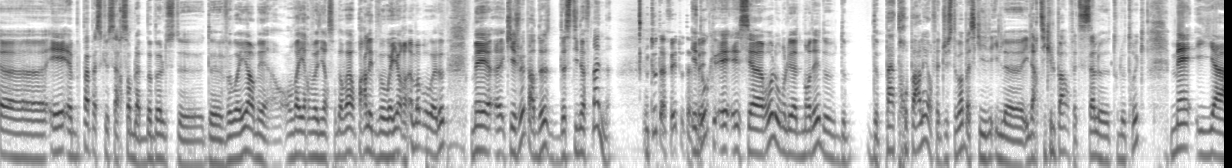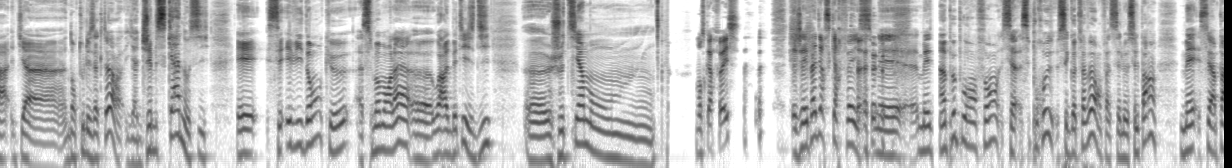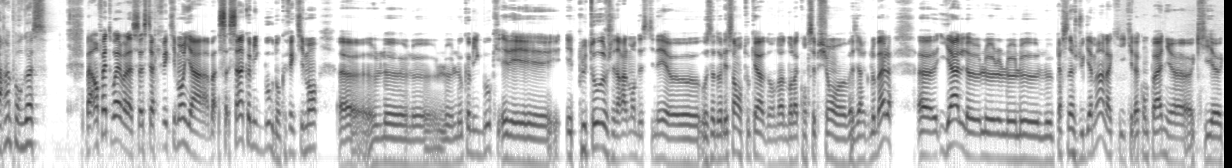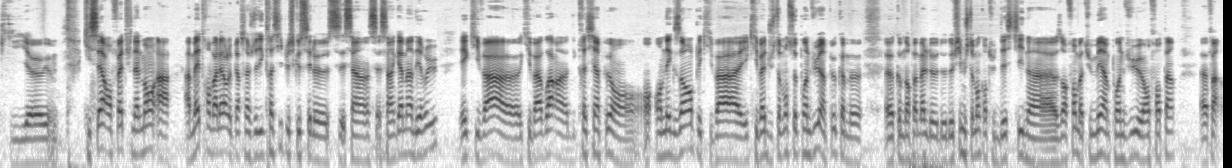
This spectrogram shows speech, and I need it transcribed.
et pas parce que ça ressemble à Bubbles de, de The Wire mais on va y revenir on va en parler de The Wire à un moment ou à un autre mais qui est joué par Dus- Dustin Hoffman Tout à fait, tout à fait. et donc et, et c'est un rôle où on lui a demandé de, de de pas trop parler en fait justement parce qu'il il, euh, il articule pas en fait c'est ça le, tout le truc mais il y a il y a dans tous les acteurs il y a James Caan aussi et c'est évident que à ce moment-là euh, Warren Beatty il se dit euh, je tiens mon Mon Scarface. J'allais pas dire Scarface, mais, mais un peu pour enfants. C'est c'est pour eux, c'est Godfather, enfin, c'est le, c'est le parrain. Mais c'est un parrain pour gosses. Bah en fait ouais voilà c'est-à-dire qu'effectivement il y a bah, c'est un comic book donc effectivement euh, le, le, le comic book est, est plutôt généralement destiné euh, aux adolescents en tout cas dans, la conception euh, on va dire globale. Euh, il y a le, le, personnage du gamin là qui, qui l'accompagne qui qui qui sert en fait finalement à à mettre en valeur le personnage de Dick Tracy puisque c'est le c'est un un gamin des rues et qui va euh, qui va avoir un Dick un peu en, exemple et qui va et qui va être justement ce point de vue un peu comme euh, euh, comme dans pas mal de, de, films justement quand tu te destines aux enfants bah tu mets un point de vue enfantin. Enfin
